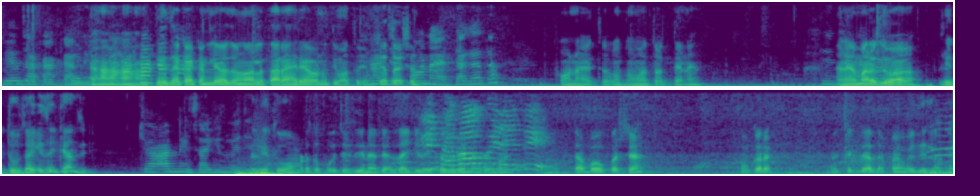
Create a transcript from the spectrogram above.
તેજા કાકાને. હા હા હા. તેજા કાકાને લેવા જવાનું. એટલે તારે હારે આવવાનું તેમાં તું એમ કહેતો હશે ફોન આવ્યા તો હું હતો જ તેને. અને અમારે જો આ રીતુ જાગી જાય ક્યાં છે રીતુ હમણાં તો હોતી હતી ને ત્યાં જાગી જાય ખબર ના રહે મને ધાબા ઉપર છે? શું કરે? ચેક દાદા પાસે વધી લાગે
